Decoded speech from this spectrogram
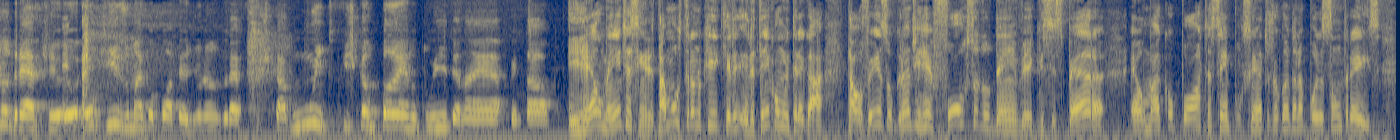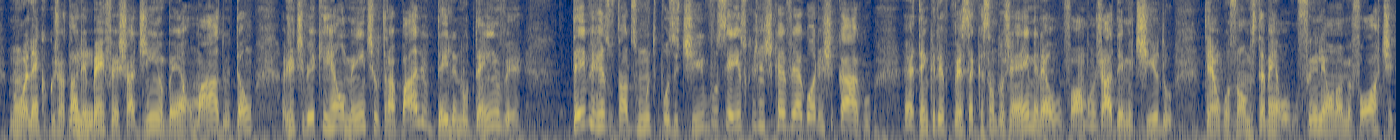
no draft, eu, eu quis o Michael Porter Jr. no draft Chicago muito, fiz campanha no Twitter na época e tal. E realmente, assim, ele tá mostrando que, que ele, ele tem como entregar. Talvez o grande reforço do Denver que se espera é o Michael Porter 100% jogando na posição 3, num elenco que já tá uhum. ali bem fechadinho, bem arrumado. Então, a gente vê que realmente o trabalho dele no Denver teve resultados muito positivos e é isso que a gente quer ver agora em Chicago. É, tem que ver essa questão do GM, né? O Forman já demitido, tem alguns nomes também. O Finley é um nome forte.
